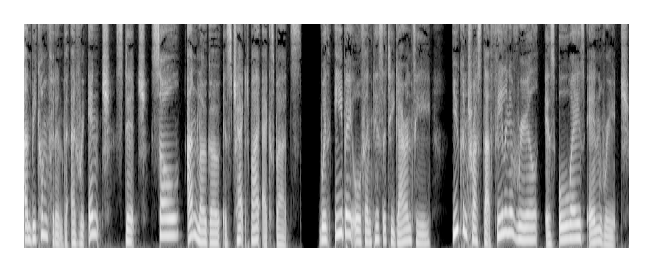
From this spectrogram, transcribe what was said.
and be confident that every inch, stitch, sole, and logo is checked by experts. With eBay Authenticity Guarantee, you can trust that feeling of real is always in reach.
